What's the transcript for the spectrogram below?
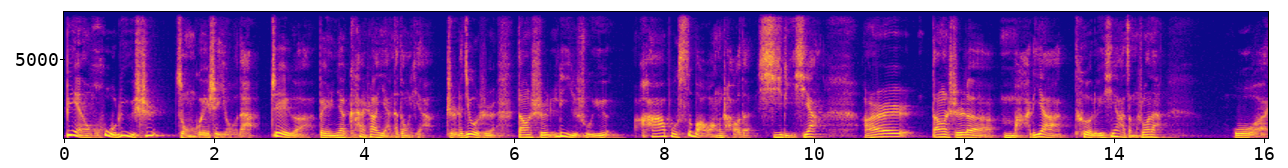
辩护律师总归是有的。这个被人家看上眼的东西啊，指的就是当时隶属于哈布斯堡王朝的西里西亚，而当时的玛利亚特雷西亚怎么说呢？我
